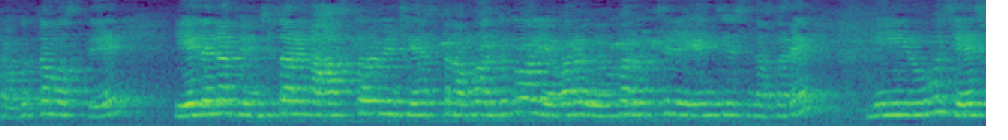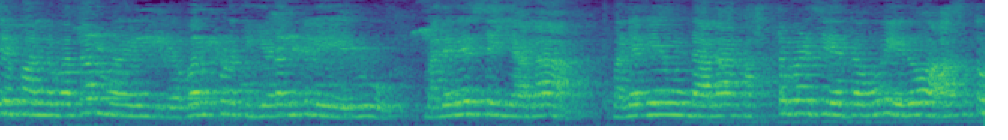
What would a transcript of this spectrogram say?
ప్రభుత్వం వస్తే ఏదైనా పెంచుతారని ఆస్తో మేము చేస్తున్నాము. అందుకో ఎవరు ఎవరు వచ్చినా ఏం చేసినా సరే మీరు చేసే పనుల వల్ల మరి ఎవరు కూడా తీయడానికి లేదు మనమే చెయ్యాలా? మనమే ఉండాలా? కష్టపడి చేద్దాము. ఏదో ఆశతో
